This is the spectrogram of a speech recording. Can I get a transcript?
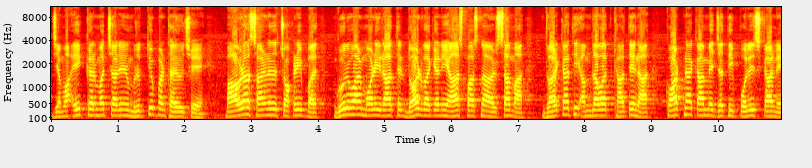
જેમાં એક કર્મચારીનું મૃત્યુ પણ થયું છે. બાવળા સાણંદ ચોકડી પર ગુરુવાર મોડી રાત્રે દોઢ વાગ્યાની આસપાસના અરસામાં દ્વારકાથી અમદાવાદ ખાતેના કોર્ટના કામે જતી પોલીસ કારને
